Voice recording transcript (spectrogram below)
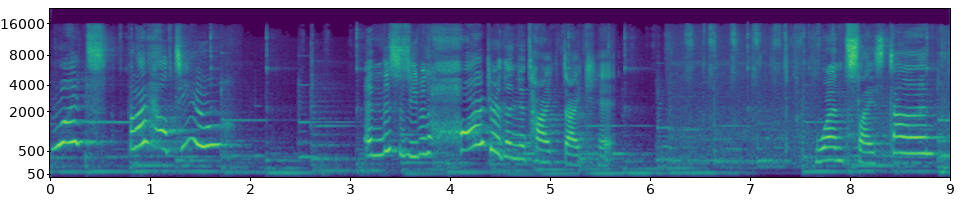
What? But I helped you. And this is even harder than the tie-dye kit. One slice done.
